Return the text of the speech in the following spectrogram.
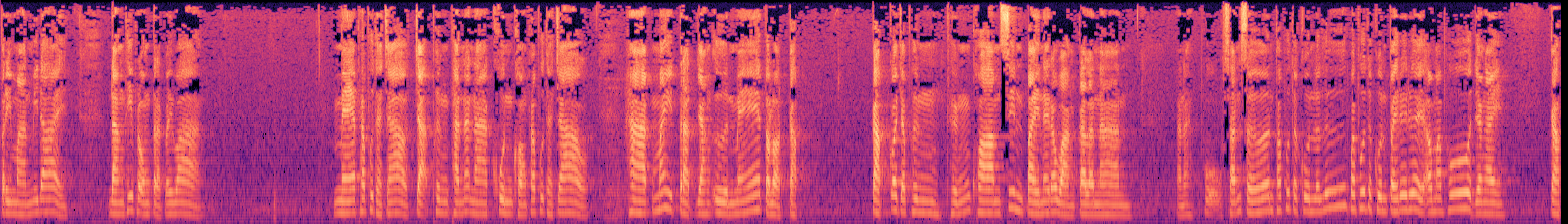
ปริมาณไม่ได้ ดังที่พระองค์ตรัสไว้ว่า แม้พระพุทธเจ้าจะพึงพันนาคุณของพระพุทธเจ้า หากไม่ตรัสอย่างอื่นแม้ตลอดกับ กับก็จะพึงถึงความสิ้นไปในระหว่างกาลนานนนะผู้สรรเสริญพระพุทธคุณระลึกพระพุทธคุณไปเรื่อย ๆ เอามาพูดยังไงกับ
